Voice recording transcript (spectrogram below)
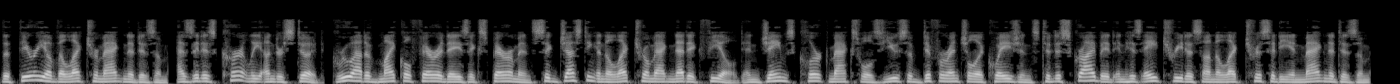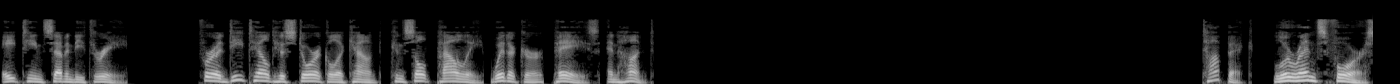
the theory of electromagnetism, as it is currently understood, grew out of Michael Faraday's experiments suggesting an electromagnetic field and James Clerk Maxwell's use of differential equations to describe it in his A Treatise on Electricity and Magnetism 1873. For a detailed historical account, consult Pauli, Whittaker, Pais, and Hunt. Lorentz force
